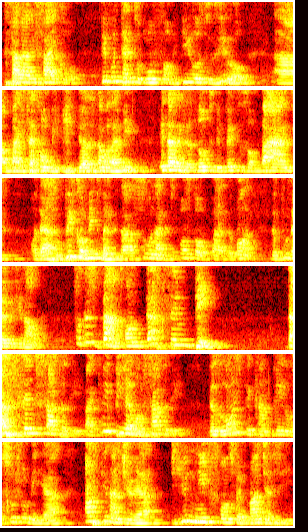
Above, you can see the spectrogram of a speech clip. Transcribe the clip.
salary cycle, people tend to move from hero to zero uh, by second week. You understand what I mean? Either there's a loan to be paid to some banks, or there are some that as soon as it's first of uh, the month, they pull everything out. So this bank, on that same day, that same Saturday, by 3 p.m. on Saturday, they launched a campaign on social media asking Nigeria, do you need funds for emergency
